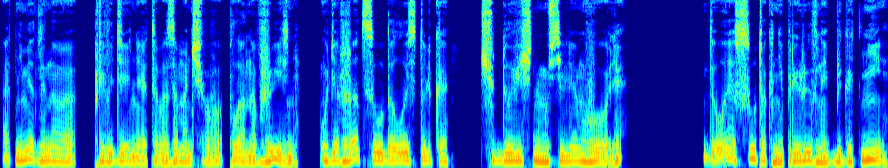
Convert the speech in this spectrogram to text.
От немедленного приведения этого заманчивого плана в жизнь удержаться удалось только чудовищным усилием воли. Двое суток непрерывной беготни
